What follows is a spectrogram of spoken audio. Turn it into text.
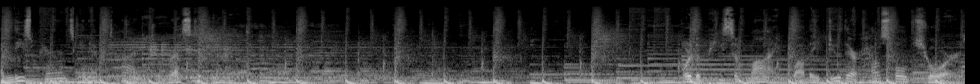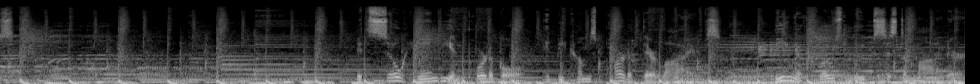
And these parents can have time to rest at night. Or the peace of mind while they do their household chores. It's so handy and portable, it becomes part of their lives. Being a closed loop system monitor,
